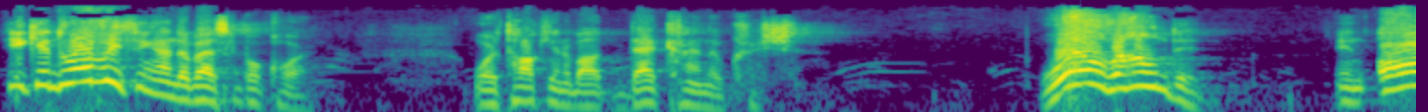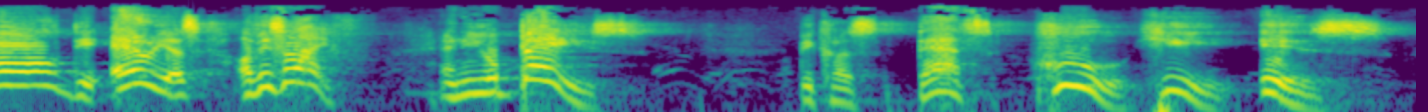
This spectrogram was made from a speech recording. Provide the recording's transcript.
He can do everything on the basketball court. We're talking about that kind of Christian. Well rounded in all the areas of his life. And he obeys because that's who he is.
